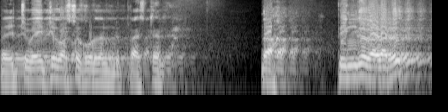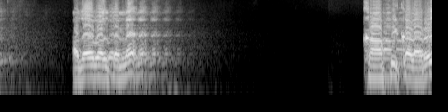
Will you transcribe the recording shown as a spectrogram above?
weight weight കുറച്ച് കൂടുതലുണ്ട് ഇപ്രാവശ്യത്തിൽ ഇതാ പിങ്ക് കളറ് അതേപോലെ തന്നെ കാപ്പി colour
